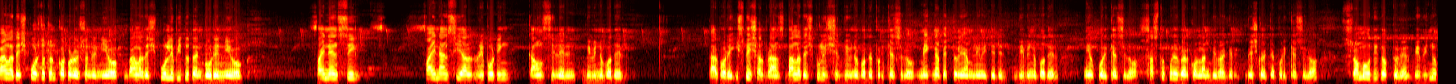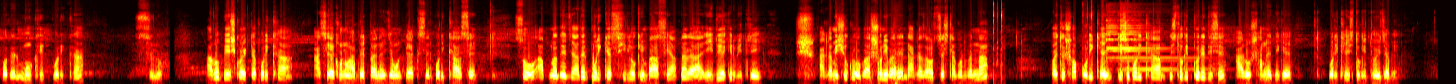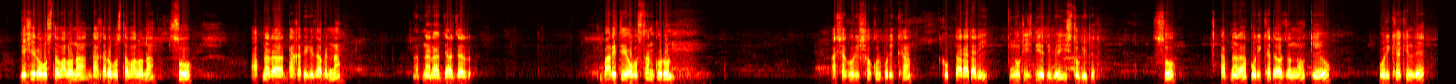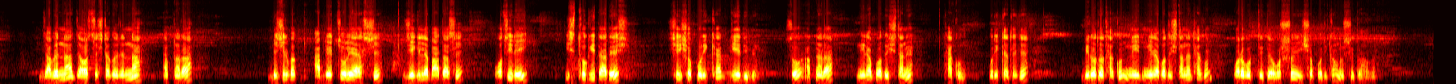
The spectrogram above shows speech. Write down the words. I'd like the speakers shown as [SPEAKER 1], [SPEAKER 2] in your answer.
[SPEAKER 1] বাংলাদেশ পর্যটন কর্পোরেশনের নিয়োগ, বাংলাদেশ পল্লী বিদ্যুতায়ন বোর্ডের নিয়োগ ফাইন্যান্সি ফাইন্যান্সিয়াল রিপোর্টিং কাউন্সিলের বিভিন্ন পদের, তারপরে স্পেশাল ব্রাঞ্চ বাংলাদেশ পুলিশের বিভিন্ন পদের পরীক্ষা ছিল, মেঘনা পেট্রোলিয়াম লিমিটেডের বিভিন্ন পদের নিয়োগ পরীক্ষা ছিল, স্বাস্থ্য পরিবার কল্যাণ বিভাগের বেশ কয়েকটা পরীক্ষা ছিল, শ্রম অধিদপ্তরের বিভিন্ন পদের মৌখিক পরীক্ষা ছিল। আরও বেশ কয়েকটা পরীক্ষা আছে, এখনও আপডেট পায় নাই, যেমন ট্যাক্সের পরীক্ষা আছে। সো আপনাদের যাদের পরীক্ষা ছিল কিংবা আছে, আপনারা এই দুই একের ভিতরে আগামী শুক্রবার শনিবারে ঢাকা যাওয়ার চেষ্টা করবেন না। হয়তো সব পরীক্ষাই কিছু পরীক্ষা স্থগিত করে দিছে, আরও সামনের দিকে পরীক্ষা স্থগিত হয়ে যাবে। দেশের অবস্থা ভালো না, ঢাকার অবস্থা ভালো না। সো আপনারা ঢাকা থেকে যাবেন না। আপনারা যার যার বাড়িতে অবস্থান করুন। আশা করি সকল পরীক্ষা খুব তাড়াতাড়ি নোটিশ দিয়ে দেবে স্থগিতের। সো আপনারা পরীক্ষা দেওয়ার জন্য কেউ পরীক্ষা কেন্দ্রে যাবেন না, যাওয়ার চেষ্টা করেন না। আপনারা বেশিরভাগ আপডেট চলে আসছে, যেগুলো বাদ আছে, অচিরেই স্থগিতাদেশ সেই সব পরীক্ষা দিয়ে দেবেন সো আপনারা নিরাপদ স্থানে থাকুন। পরীক্ষা থেকে বিরত থাকুন নিরাপদ স্থানে থাকুন। পরবর্তীতে অবশ্যই এইসব পরীক্ষা অনুষ্ঠিত হবে।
